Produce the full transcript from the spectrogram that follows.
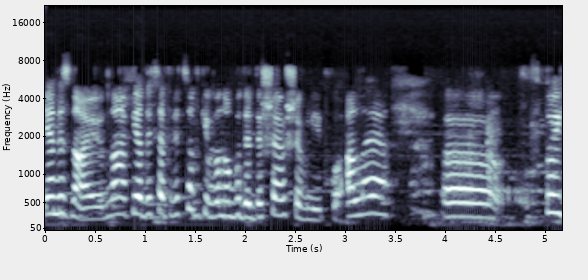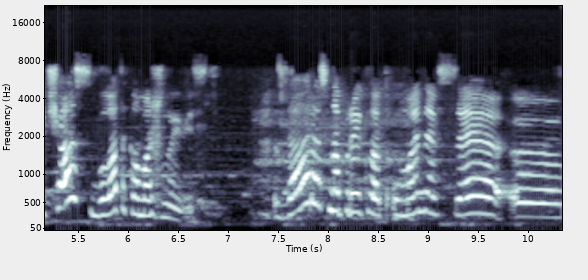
я не знаю, на 50% воно буде дешевше влітку. Але е, в той час була така можливість. Зараз, наприклад, у мене все е,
